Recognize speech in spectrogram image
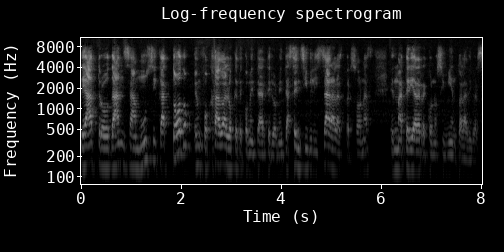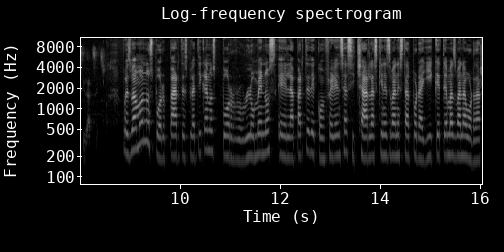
teatro, danza, música, todo enfocado a lo que te comenté anteriormente, a sensibilizar a las personas en materia de reconocimiento a la diversidad sexual. Pues vámonos por partes, platícanos por lo menos en la parte de conferencias y charlas, quiénes van a estar por allí, qué temas van a abordar.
